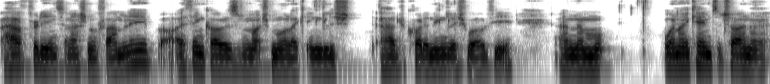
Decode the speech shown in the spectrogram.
have pretty international family, but I think I was much more like English. I had quite an English worldview, and then when I came to China,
